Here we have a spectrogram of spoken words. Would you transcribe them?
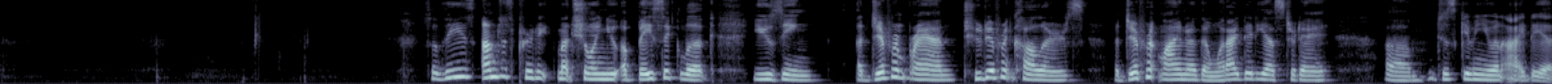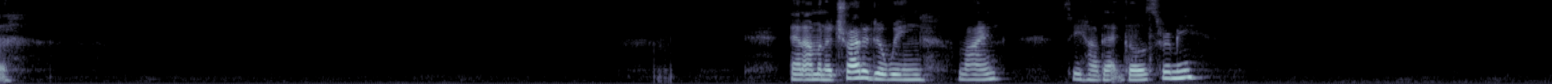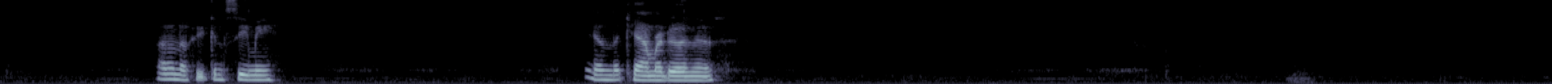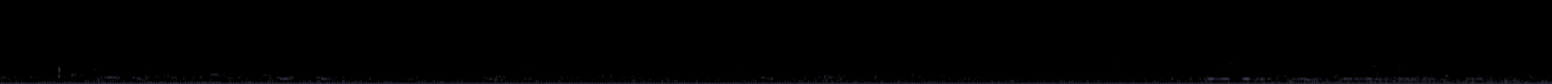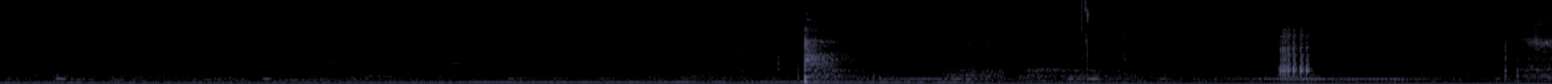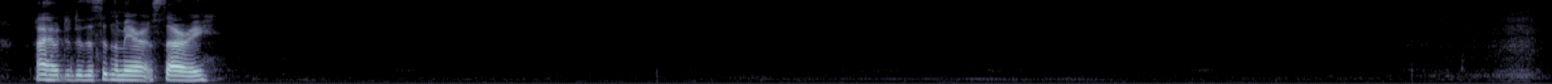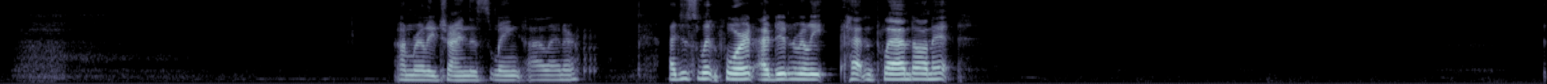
So these, I'm just pretty much showing you a basic look using a different brand, two different colors, a different liner than what I did yesterday. Um, just giving you an idea. And I'm going to try to do wing line. See how that goes for me. I don't know if you can see me in the camera doing this. I have to do this in the mirror, sorry. I'm really trying this wing eyeliner. I just went for it. I didn't really, hadn't planned on it.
